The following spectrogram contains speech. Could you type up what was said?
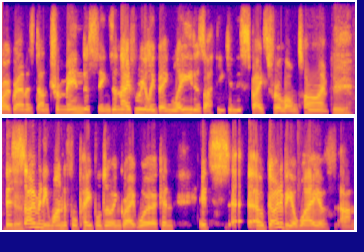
program has done tremendous things, and they've really been leaders, I think, in this space for a long time. Yeah, There's yeah. so many wonderful people doing great work, and it's uh, going to be a way of um,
